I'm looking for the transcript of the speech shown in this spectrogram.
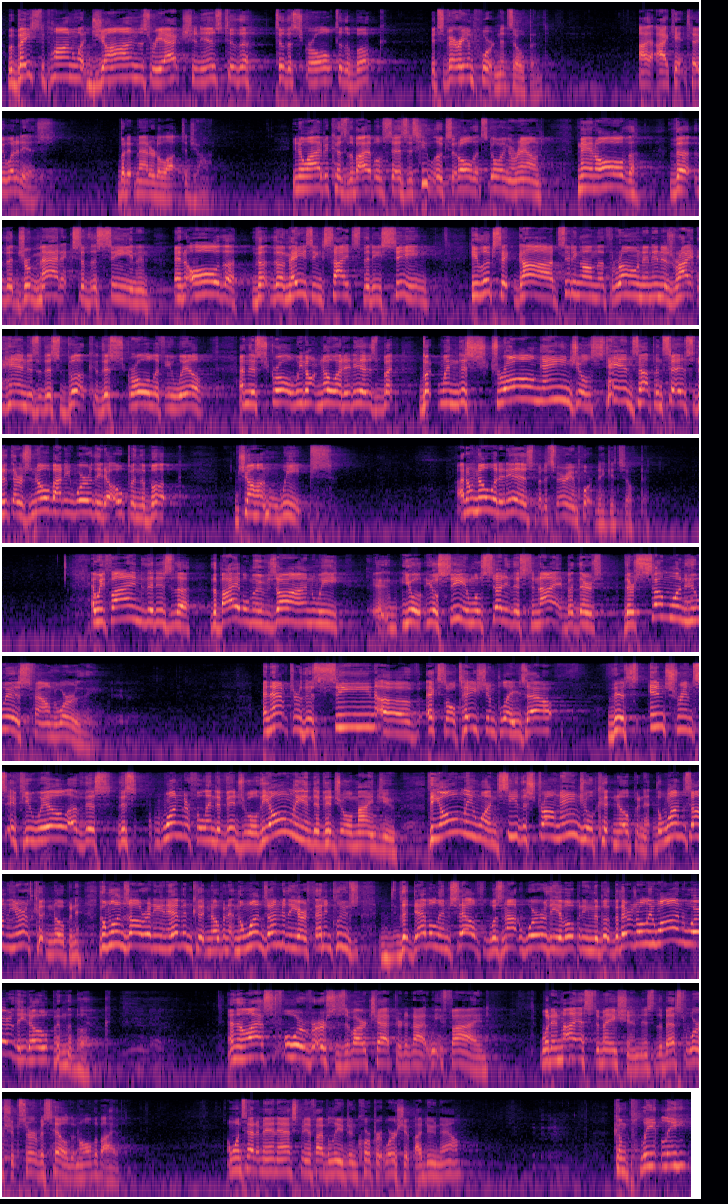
But based upon what John's reaction is to the, to the scroll, to the book, it's very important it's opened. I, I can't tell you what it is, but it mattered a lot to John. You know why? Because the Bible says as he looks at all that's going around, man, all the the, the dramatics of the scene and, and all the, the, the amazing sights that he's seeing, he looks at God sitting on the throne, and in his right hand is this book, this scroll, if you will. And this scroll, we don't know what it is, but, but when this strong angel stands up and says that there's nobody worthy to open the book, John weeps. I don't know what it is, but it's very important it gets open. And we find that as the, the Bible moves on, we, you'll, you'll see, and we'll study this tonight, but there's, there's someone who is found worthy. And after this scene of exaltation plays out, this entrance, if you will, of this, this wonderful individual, the only individual, mind you, the only one, see, the strong angel couldn't open it. The ones on the earth couldn't open it. The ones already in heaven couldn't open it. And the ones under the earth, that includes the devil himself, was not worthy of opening the book. But there was only one worthy to open the book. And the last four verses of our chapter tonight, we find what, in my estimation, is the best worship service held in all the Bible. I once had a man ask me if I believed in corporate worship. I do now completely,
